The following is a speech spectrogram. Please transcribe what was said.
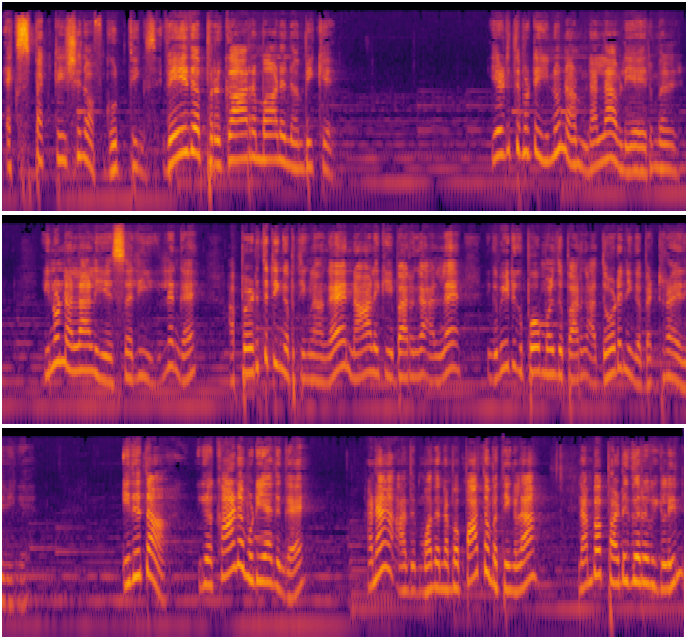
எக்ஸ்பெக்டேஷன் ஆஃப் குட் திங்ஸ் வேத பிரகாரமான நம்பிக்கை. எடுத்துவிட்டு இன்னும் நான் நல்லா இல்லையா இருமல்? இன்னும் நல்லா இல்லையே சளி. இல்லைங்க. அப்போ எடுத்துட்டீங்க பார்த்தீங்களாங்க நாளைக்கு பாருங்க அல்ல நீங்கள் வீட்டுக்கு போகும்பொழுது பாருங்க அதோட நீங்கள் பெட்டராகிடுவீங்க இதுதான். இங்கே காண முடியாதுங்க. ஆனால் அது முத நம்ம பார்த்தோம் பார்த்தீங்களா நம்ம படுகிறவர்களின்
